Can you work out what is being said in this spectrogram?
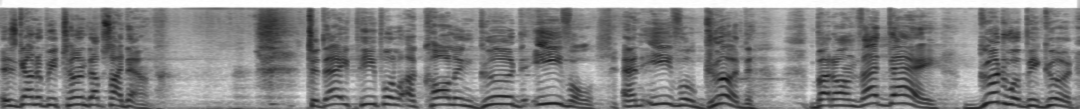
is going to be turned upside down. Today, people are calling good evil and evil good. But on that day, good will be good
